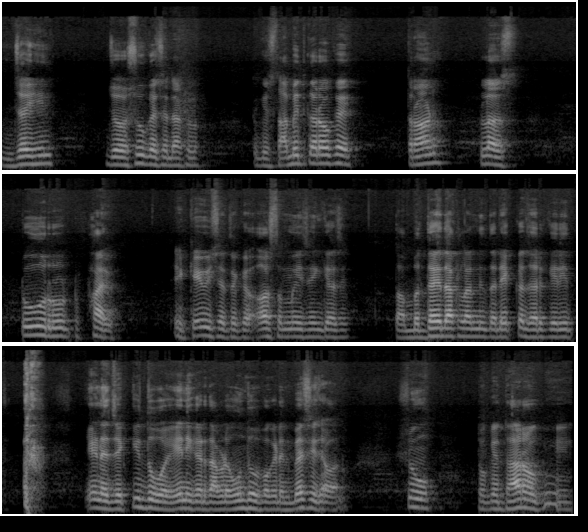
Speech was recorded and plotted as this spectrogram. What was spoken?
જય હિન્દ. જો શું કહે છે દાખલો? તો કે સાબિત કરો કે ત્રણ પ્લસ ટુ રૂટ ફાઇવ એ કેવી છે? તો કે અસમય સંખ્યા છે. તો આ બધાય દાખલાની અંદર એક જ હરકી રીત એણે જે કીધું હોય એની કરતાં આપણે ઊંધું પકડીને બેસી જવાનું. શું? તો કે ધારો કે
